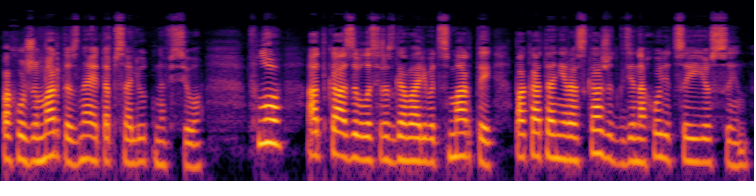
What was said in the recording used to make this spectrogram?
Похоже, Марта знает абсолютно все. Фло отказывалась разговаривать с Мартой, пока та не расскажет, где находится ее сын.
